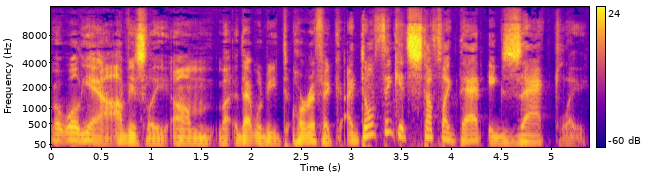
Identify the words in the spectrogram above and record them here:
Well, yeah, obviously, um, that would be horrific. I don't think it's stuff like that exactly.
